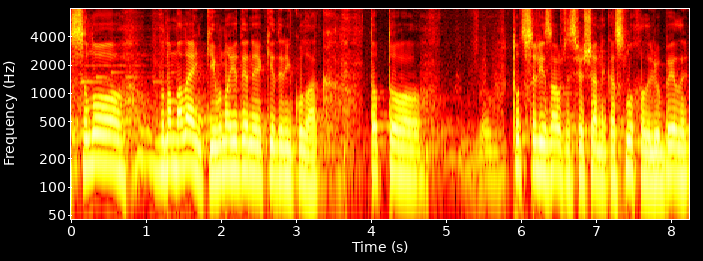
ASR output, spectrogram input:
Село воно маленьке, воно єдине, як єдиний кулак. Тобто тут в селі завжди священника слухали, любили.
